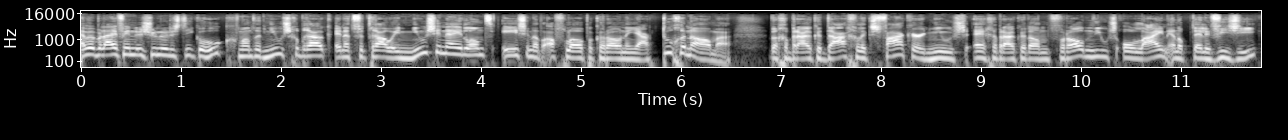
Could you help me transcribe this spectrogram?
En we blijven in de journalistieke hoek, want het nieuwsgebruik en het vertrouwen in nieuws in Nederland is in het afgelopen coronajaar toegenomen. We gebruiken dagelijks vaker nieuws en gebruiken dan vooral nieuws online en op televisie.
